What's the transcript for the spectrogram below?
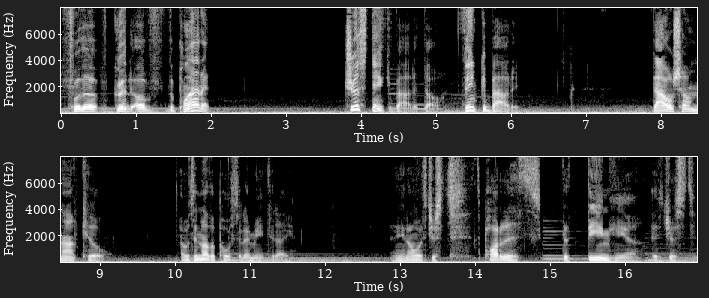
for the good of the planet. Just think about it, though. Think about it. Thou shalt not kill. That was another post that I made today. And, you know, it's just it's part of this the theme here is just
